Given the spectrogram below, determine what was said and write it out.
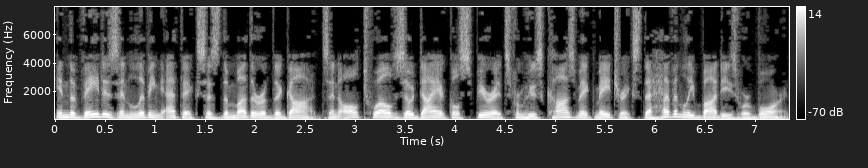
In the Vedas and living ethics is the mother of the gods and all twelve zodiacal spirits from whose cosmic matrix the heavenly bodies were born.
